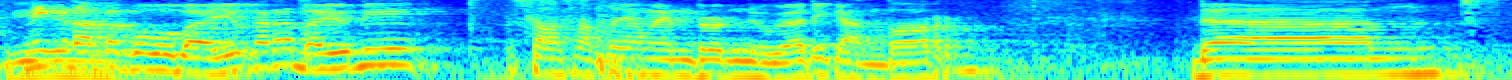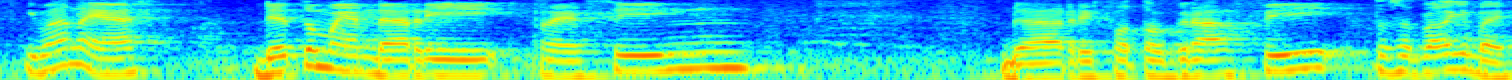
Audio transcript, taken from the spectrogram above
ini kenapa gue bawa Bayu? Karena Bayu nih salah satu yang main drone juga di kantor. Dan gimana ya? Dia tuh main dari racing, dari fotografi, terus apa lagi Bay?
